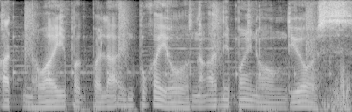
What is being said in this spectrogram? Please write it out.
at naway pagpalain po kayo ng ating Panginoong Diyos.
